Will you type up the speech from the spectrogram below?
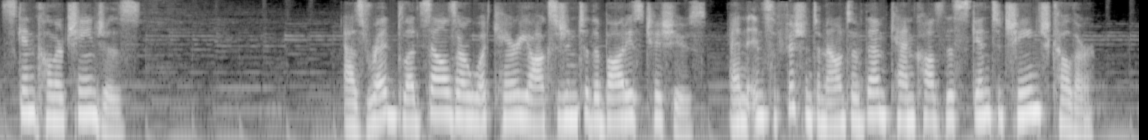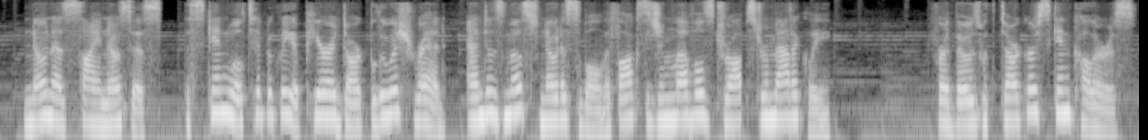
Skin color changes. As red blood cells are what carry oxygen to the body's tissues, an insufficient amount of them can cause the skin to change color. Known as cyanosis, the skin will typically appear a dark bluish red, and is most noticeable if oxygen levels drops dramatically. For those with darker skin colors,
